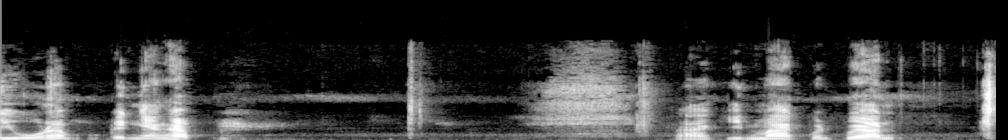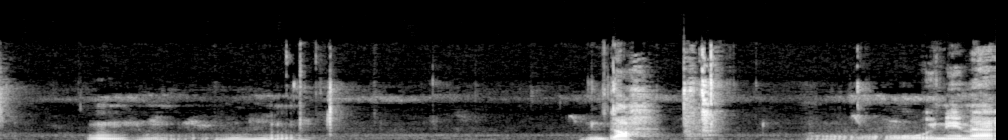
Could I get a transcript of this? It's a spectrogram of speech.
ริ้วๆนะครับ เป็นยังครับน่ากินมากเพื่อนๆอือหือดอโอ้ยนี่นะ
